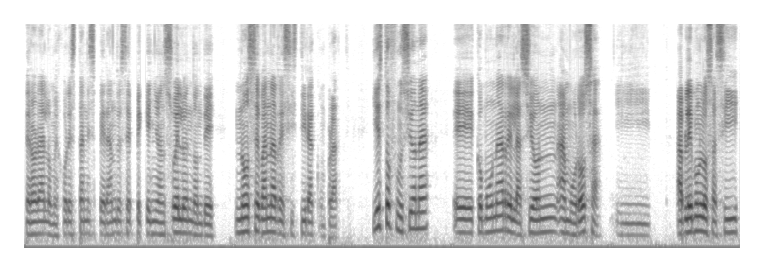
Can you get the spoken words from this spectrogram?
pero ahora a lo mejor están esperando ese pequeño anzuelo en donde no se van a resistir a comprarte. Y esto funciona eh, como una relación amorosa. Y hablemoslos así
